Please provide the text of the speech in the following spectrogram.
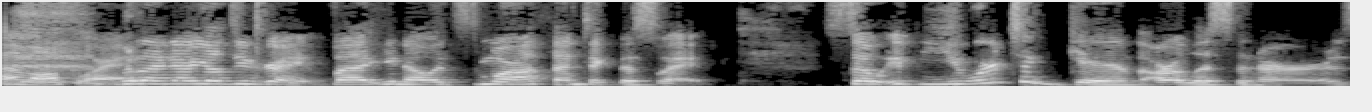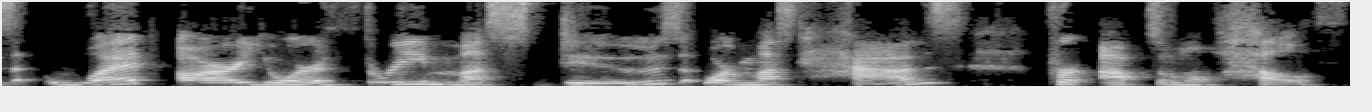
I'm all for it. But I know you'll do great. But you know, it's more authentic this way. So, if you were to give our listeners what are your three must do's or must haves for optimal health,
